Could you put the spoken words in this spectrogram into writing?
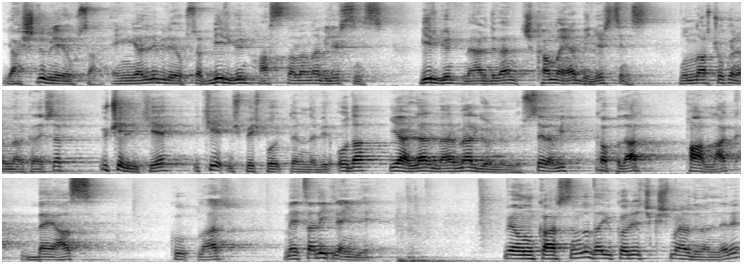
Yaşlı bile yoksa, engelli bile yoksa bir gün hastalanabilirsiniz. Bir gün merdiven çıkamayabilirsiniz. Bunlar çok önemli arkadaşlar. 3.52'ye 2.75 boyutlarında bir oda. Yerler mermer görünümlü. Seramik kapılar parlak, beyaz, kulplar, metalik rengi. Ve onun karşısında da yukarıya çıkış merdivenleri.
